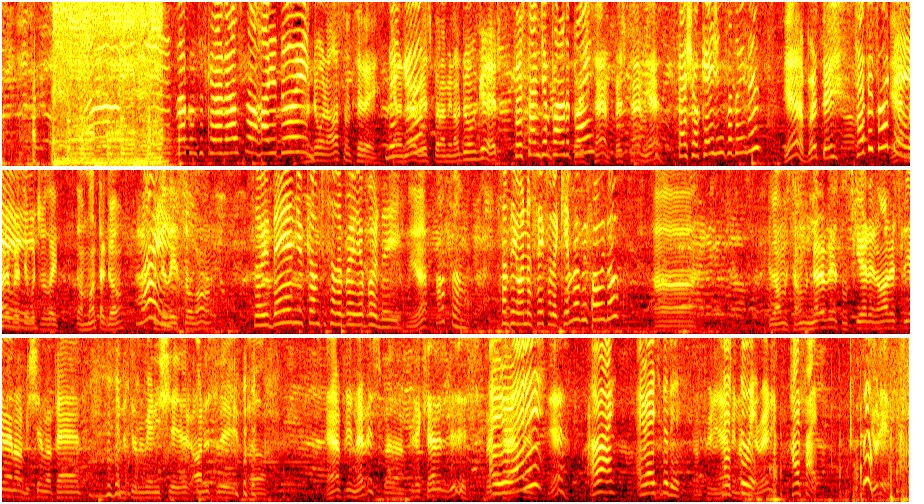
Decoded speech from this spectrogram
Hello, welcome to Skydive Elsinore. How you I'm doing? doing awesome today. Doing Kinda good? nervous, but I mean, I'm doing good. First time jump out of the plane? First time, first time, yeah. Special occasion for doing this? Yeah, birthday. Happy birthday! Yeah, my birthday, which was like a month ago. It's Nice. been delayed so long. So then you come to celebrate your birthday. Yeah. Awesome. Something you want to say for the camera before we go? Uh, you know, I'm, I'm nervous, I'm scared, and honestly, man, I'll be shitting my pants. and it's gonna be raining shit, honestly. Uh, yeah, I'm pretty nervous, but I'm pretty excited to do this. First Are you time. ready? Yeah, All right. Are you ready to do this? I'm pretty happy Let's do I'm it. ready. High five. Let's do this.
